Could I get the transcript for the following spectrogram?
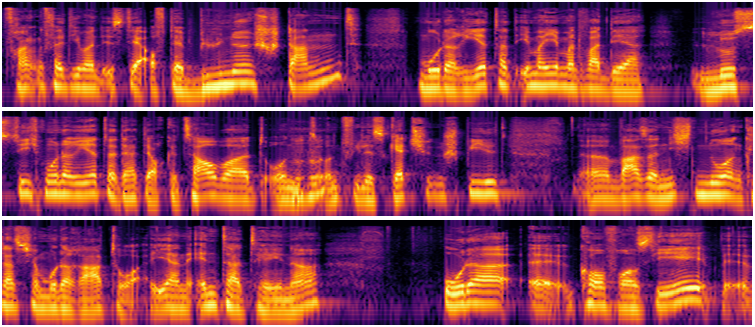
Frankenfeld jemand ist, der auf der Bühne stand, moderiert hat, immer jemand war, der lustig moderiert hat, der hat ja auch gezaubert und, mhm. und viele Sketche gespielt, äh, war er nicht nur ein klassischer Moderator, eher ein Entertainer. Oder äh, Confrancier, äh,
